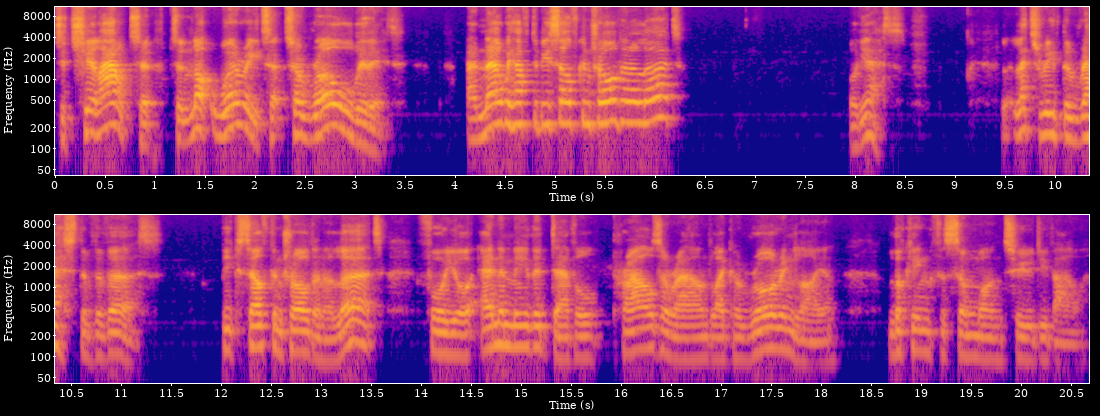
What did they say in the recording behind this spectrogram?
to chill out, to, to not worry, to, to roll with it. And now we have to be self controlled and alert? Well, yes. Let's read the rest of the verse. Be self controlled and alert, for your enemy, the devil, prowls around like a roaring lion looking for someone to devour.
